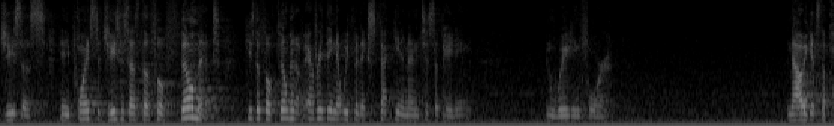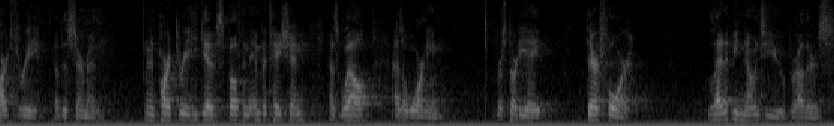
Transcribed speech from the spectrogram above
Jesus. And he points to Jesus as the fulfillment. He's the fulfillment of everything that we've been expecting and anticipating and waiting for. And now he gets to part three of the sermon. And in part three, he gives both an invitation as well as a warning. Verse 38 Therefore, let it be known to you, brothers,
